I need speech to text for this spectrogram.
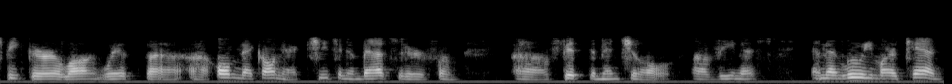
speaker along with uh, uh, Omnec Onec. She's an ambassador from uh, Fifth Dimensional uh, Venus, and then Louis Martens.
